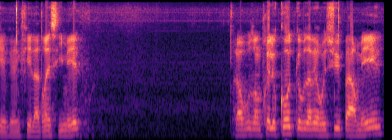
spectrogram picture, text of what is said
Cliquez vérifier l'adresse email. Alors vous entrez le code que vous avez reçu par mail.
